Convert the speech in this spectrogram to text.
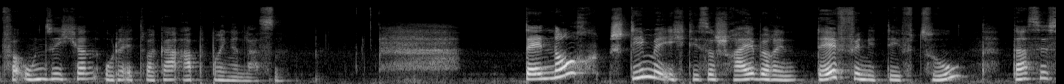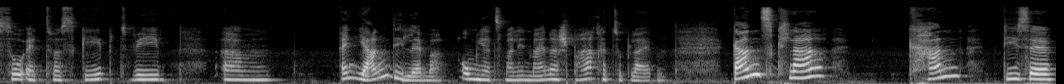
verunsichern oder etwa gar abbringen lassen. Dennoch stimme ich dieser Schreiberin definitiv zu, dass es so etwas gibt wie ähm, ein Young-Dilemma, um jetzt mal in meiner Sprache zu bleiben. Ganz klar kann diese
